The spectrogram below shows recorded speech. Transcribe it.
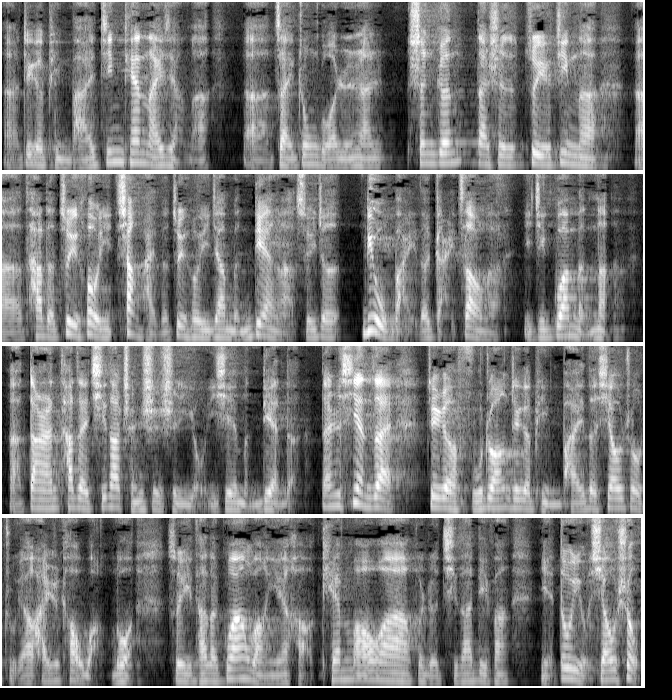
啊，这个品牌今天来讲呢，呃，在中国仍然生根，但是最近呢，呃，它的最后一上海的最后一家门店啊，随着六百的改造呢，已经关门了。啊，当然它在其他城市是有一些门店的，但是现在这个服装这个品牌的销售主要还是靠网络，所以它的官网也好，天猫啊或者其他地方也都有销售。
